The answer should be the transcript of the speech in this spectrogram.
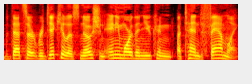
That's a ridiculous notion any more than you can attend family.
